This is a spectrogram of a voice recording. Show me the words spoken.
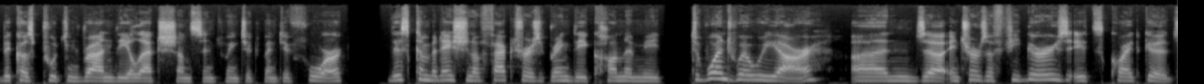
because Putin ran the elections in 2024, this combination of factors bring the economy to the point where we are. And uh, in terms of figures, it's quite good.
